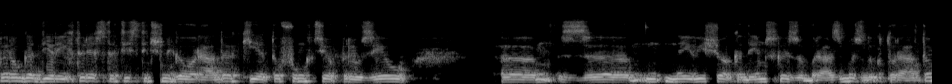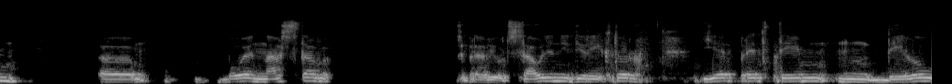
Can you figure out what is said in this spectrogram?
prvega direktorja statističnega urada, ki je to funkcijo prevzel z najvišjo akademsko izobrazbo, z doktoratom, Bojan Nastav, se pravi odstavljeni direktor, je predtem delal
